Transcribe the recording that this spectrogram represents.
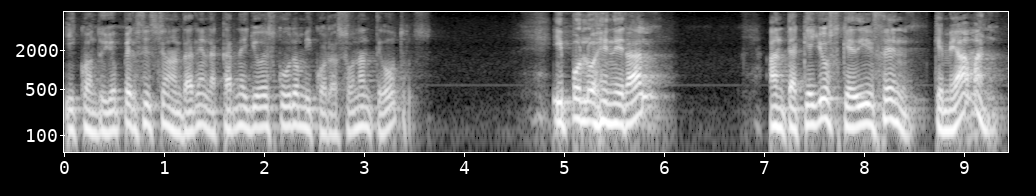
Y cuando yo persisto en andar en la carne, yo descubro mi corazón ante otros. Y por lo general, ante aquellos que dicen que me aman.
